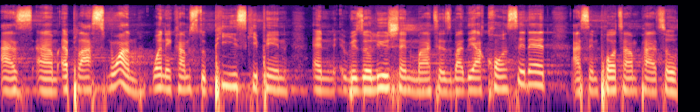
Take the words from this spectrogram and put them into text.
as um, a plus one when it comes to peacekeeping and resolution matters, but they are considered as important parts. So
